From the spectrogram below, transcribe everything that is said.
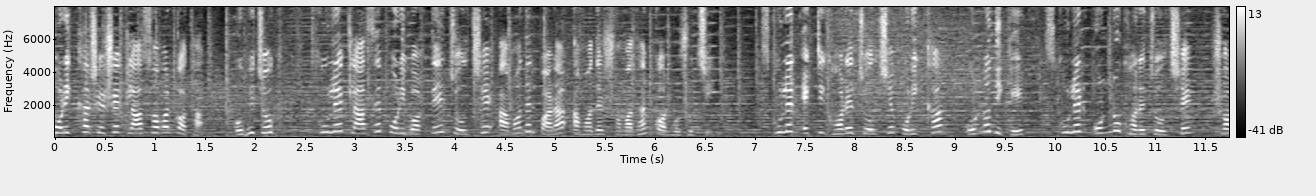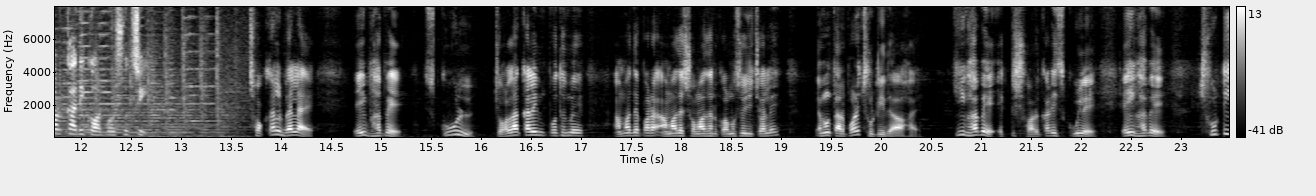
পরীক্ষা শেষে ক্লাস হওয়ার কথা। অভিযোগ, স্কুলে ক্লাসের পরিবর্তে চলছে আমাদের পাড়া, আমাদের সমাধান কর্মসূচি। স্কুলের একটি ঘরে চলছে পরীক্ষা, অন্যদিকে স্কুলের অন্য ঘরে চলছে সরকারি কর্মসূচি। সকালবেলায় এইভাবে স্কুল চলাকালীন প্রথমে আমাদের পাড়া, আমাদের সমাধান কর্মসূচি চলে এবং তারপরে ছুটি দেওয়া হয়। কীভাবে একটি সরকারি স্কুলে এইভাবে ছুটি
